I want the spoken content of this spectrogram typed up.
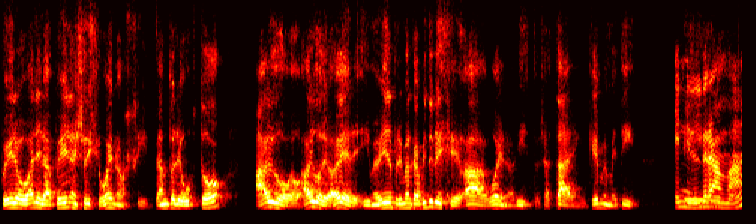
pero vale la pena, y yo dije, bueno, si tanto le gustó, algo, algo debe haber, y me vi el primer capítulo y dije, ah, bueno, listo, ya está, ¿en qué me metí? En el drama.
